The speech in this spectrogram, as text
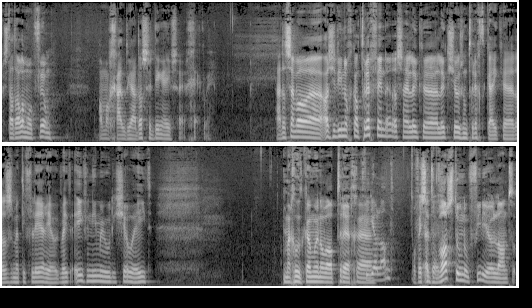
Staat allemaal op film. Allemaal goud. Ja, dat soort dingen heeft ze. Gek hoor. Ja, dat zijn wel... eh, als je die nog kan terugvinden, dat zijn leuke, leuke shows om terug te kijken. dat is met die Valerio. Ik weet even niet meer hoe die show heet. Maar goed, komen we nog wel op terug. Eh, Videoland? Of is het dus- was toen op Videoland,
